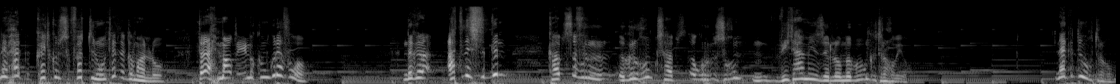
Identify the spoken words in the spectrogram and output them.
ናይ ሓቂ ከይድኩም ፈትንዎ እንታይ ፀገም ኣለዎ እንታይ ኣሕማቅ ጥዒምኩም ግደፍዎ እንደገና ኣትሊስት ግን ካብ ፅፍሪ እግርኹም ክሳብ ፀጉሪ ርእስኹም ቪታሚን ዘለዎ ምግቢ እውን ክትረኽቡ ኢኹም ናይ ግድን ክትረኽቡ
